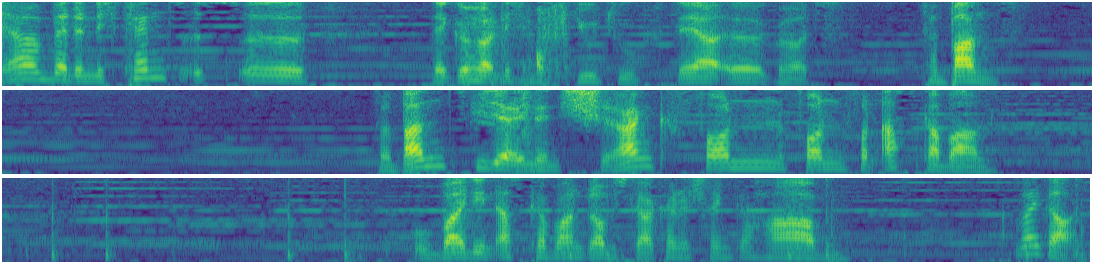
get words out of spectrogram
Ja, wer den nicht kennt, ist, äh, der gehört nicht auf YouTube. Der, äh, gehört verbannt. Verbannt wieder in den Schrank von, von, von Azkaban. Wobei den Azkaban, glaube ich, gar keine Schränke haben. Aber egal.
